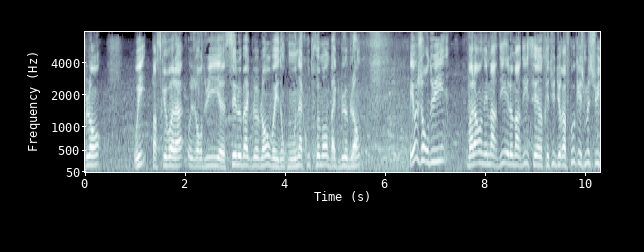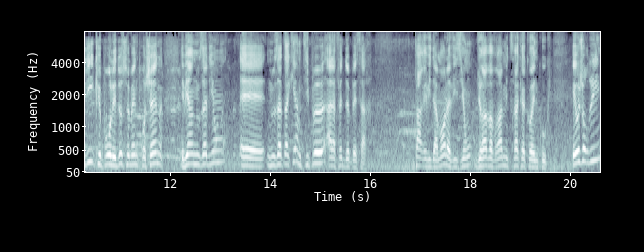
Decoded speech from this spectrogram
blanc. Oui, parce que voilà, aujourd'hui euh, c'est le bac bleu blanc. Vous voyez donc mon accoutrement bac bleu blanc. Et aujourd'hui, voilà, on est mardi et le mardi c'est notre étude du Rav Kook et je me suis dit que pour les deux semaines prochaines, eh bien nous allions eh, nous attaquer un petit peu à la fête de Pessah. Par évidemment la vision du Rav Avraham Yitzhak Cohen Cook. Et aujourd'hui,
